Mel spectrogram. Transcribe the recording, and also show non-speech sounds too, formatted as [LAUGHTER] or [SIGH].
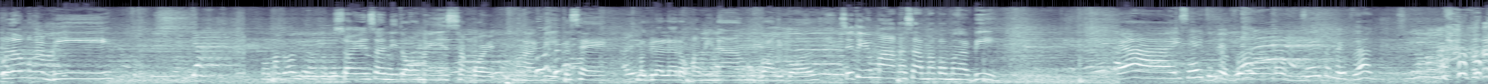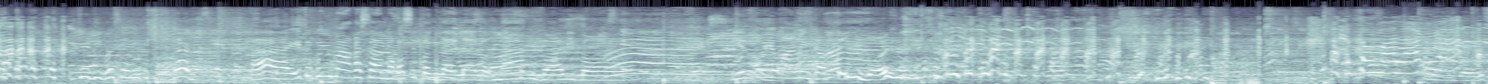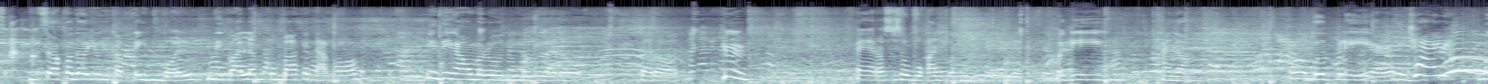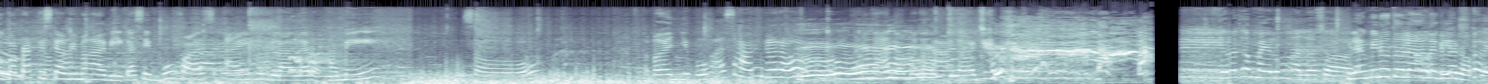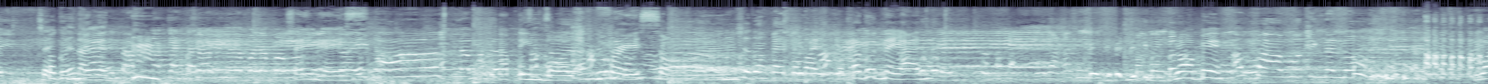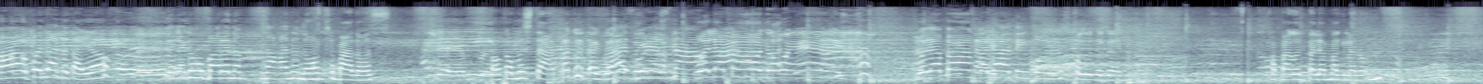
Hello mga B! So ayun, so dito ako ngayon sa court mga B kasi maglalaro kami ng volleyball. So ito yung mga kasama ko mga B. Hi! Say hi to my vlog. Say hi to my vlog. [LAUGHS] Sure, di ba say hi to my vlog? Hi! Ito po yung mga kasama ko sa paglalaro ng volleyball. Yan po yung aming captain ball. Ako daw yung captain ball. Hindi ko alam kung bakit ako. Hindi nga ako marunong maglaro. Charot. [CLEARS THROAT] Pero susubukan ko maging ano good player. Char! Magpa-practice kami mga bi kasi bukas ay maglalaro kami. So, abangan niyo bukas sa aming laro. Mananalo, mananalo. [LAUGHS] Charot. Talaga mayroong ano sa... Ilang minuto lang naglaro. Pagod na agad. [CLEARS THROAT] So, ayun guys. Captain Ball, ang person. Siya lang kahit. Pagod na yan. Grabe. Ang paa mo, tingnan mo. Wow, panalo tayo. Talaga hubaran ng, ng ano no, sapatos. Siyempre. O, kamusta? Pagod agad. Wala, wala pa Wala pa ang kalahating oras, pagod agad. Kapagod pala maglaro. Hmm?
